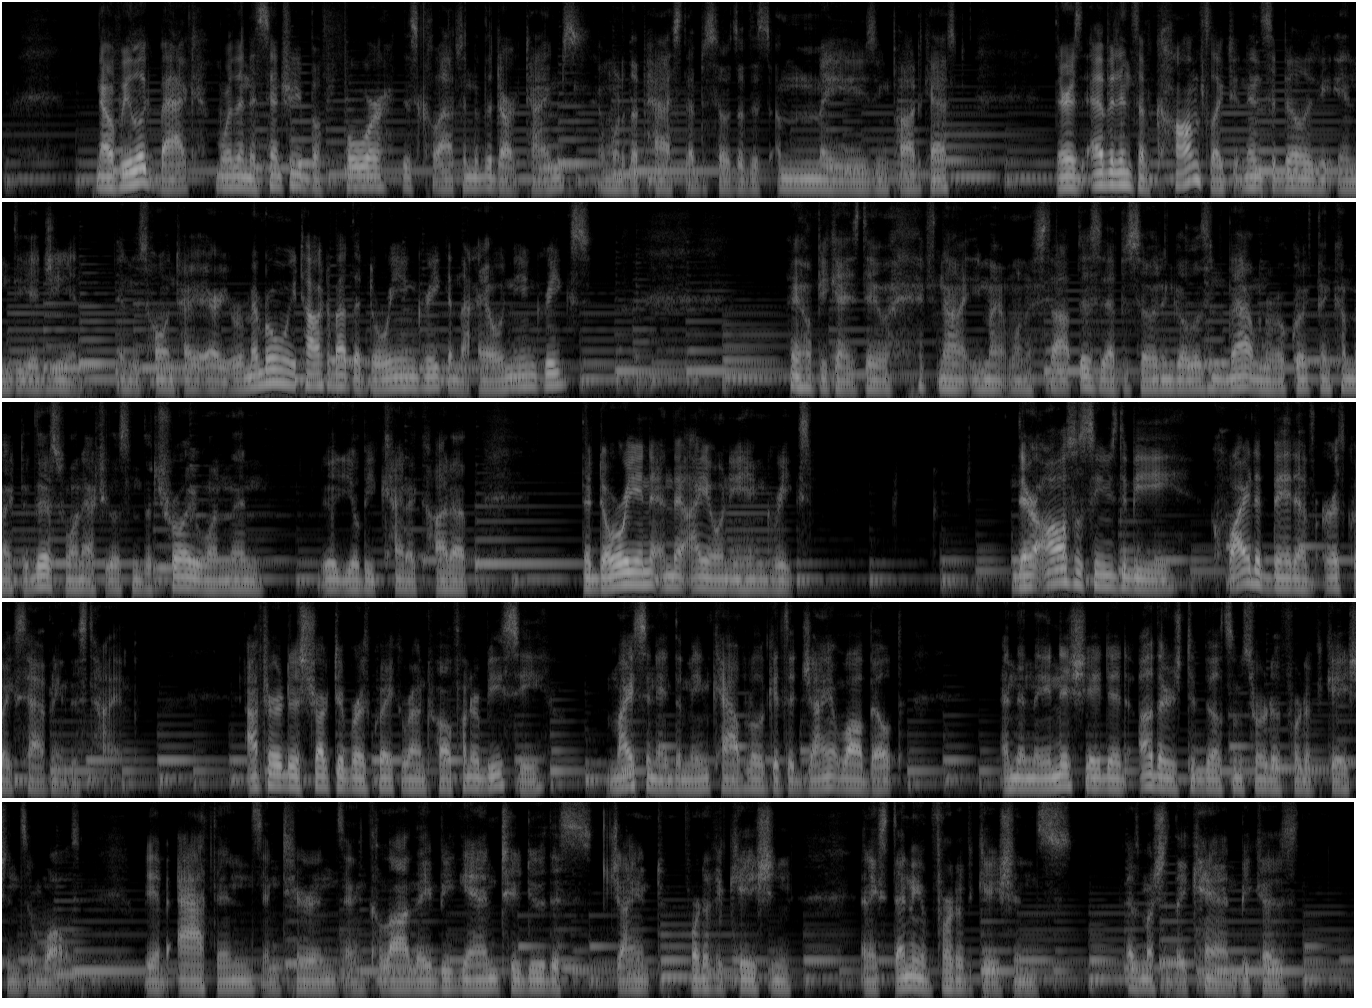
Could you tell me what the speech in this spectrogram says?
Now, if we look back more than a century before this collapse into the dark times, and one of the past episodes of this amazing podcast, there is evidence of conflict and instability in the Aegean, in this whole entire area. Remember when we talked about the Dorian Greek and the Ionian Greeks? I hope you guys do. If not, you might want to stop this episode and go listen to that one real quick, then come back to this one after you listen to the Troy one, then you'll be kind of caught up. The Dorian and the Ionian Greeks. There also seems to be quite a bit of earthquakes happening this time. After a destructive earthquake around 1200 BC, Mycenae, the main capital, gets a giant wall built and then they initiated others to build some sort of fortifications and walls. We have Athens and Tiryns and Kala. They began to do this giant fortification and extending of fortifications as much as they can because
